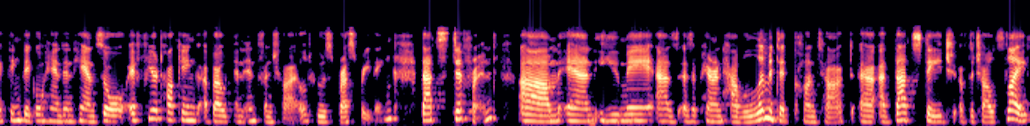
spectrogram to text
I think they go hand in hand. So, if you're talking about an infant child who's breastfeeding, that's different. Um, and you may, as as a parent, have limited contact uh, at that stage of the child's life,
